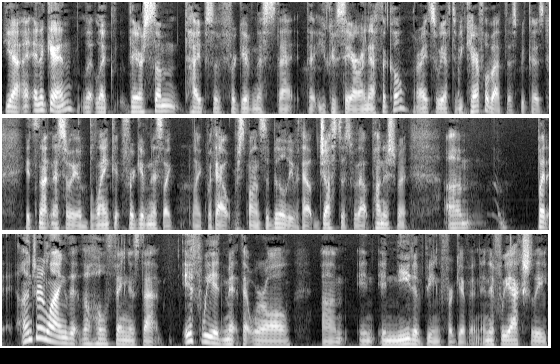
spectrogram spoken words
Yeah, and again, like there are some types of forgiveness that that you could say are unethical, right? So we have to be careful about this because it's not necessarily a blanket forgiveness, like like without responsibility, without justice, without punishment. Um, but underlying the, the whole thing is that if we admit that we're all um, in, in need of being forgiven, and if we actually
